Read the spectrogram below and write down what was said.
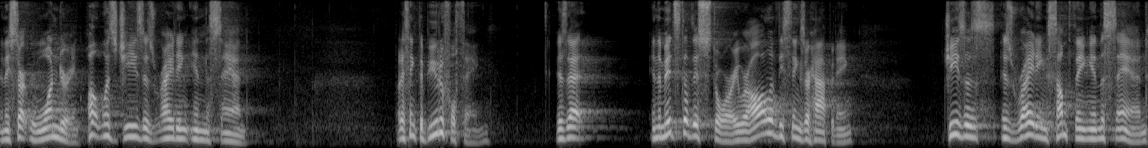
And they start wondering, what was Jesus writing in the sand? But I think the beautiful thing is that in the midst of this story, where all of these things are happening, Jesus is writing something in the sand,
